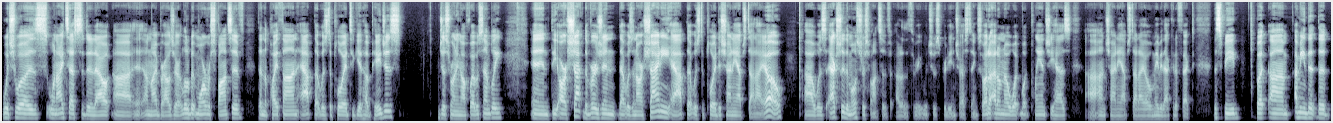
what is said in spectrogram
which was when I tested it out uh, on my browser, a little bit more responsive than the Python app that was deployed to GitHub Pages, just running off WebAssembly. And the R the version that was an R Shiny app that was deployed to ShinyApps.io uh, was actually the most responsive out of the three, which was pretty interesting. So I don't, I don't know what what plan she has uh, on ShinyApps.io. Maybe that could affect the speed. But um, I mean, the the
